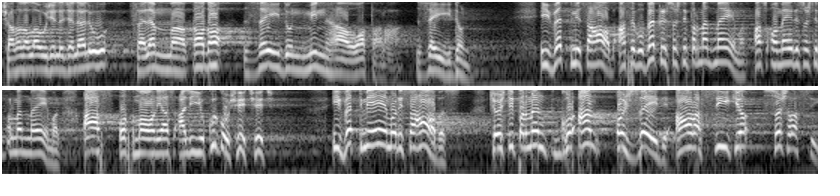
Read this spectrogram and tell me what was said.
Çka thotë Allahu xhelle xhelaluhu Felemma kada Zejdun minha vatara Zejdun I vetmi sahab As Ebu Bekri s'është i përmend me emër As Omeri s'është i përmend me emër As Othmani, as Aliju Kurrkush, hiç, hiç I vetmi emër i sahabës që është i përmend në Kur'an është Zejdi. A rastësi kjo? S'është rastësi.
